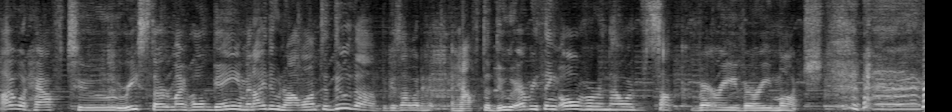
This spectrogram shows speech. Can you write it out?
I would have to restart my whole game and I do not want to do that because I would ha have to do everything over and that would suck very, very much.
